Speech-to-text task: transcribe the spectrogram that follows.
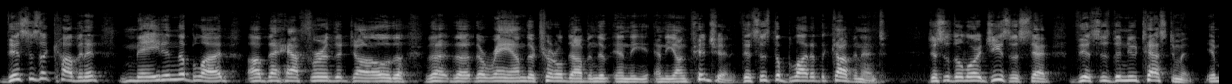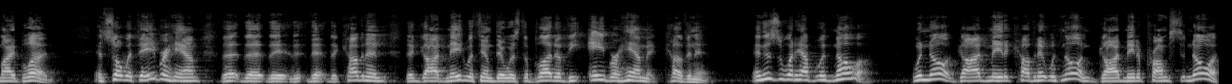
this is a covenant made in the blood of the heifer, the doe, the, the, the, the ram, the turtle dove, and the, and, the, and the young pigeon. This is the blood of the covenant. Just as the Lord Jesus said, this is the New Testament in my blood. And so with Abraham, the, the, the, the, the covenant that God made with him, there was the blood of the Abrahamic covenant. And this is what happened with Noah. When Noah, God made a covenant with Noah, God made a promise to Noah.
